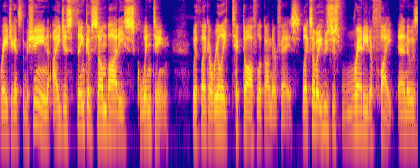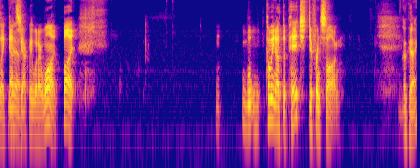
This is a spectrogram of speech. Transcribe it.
Rage Against the Machine, I just think of somebody squinting with like a really ticked off look on their face, like somebody who's just ready to fight. And it was like, that's Yeah. exactly what I want. But w- coming out the pitch, different song Okay.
